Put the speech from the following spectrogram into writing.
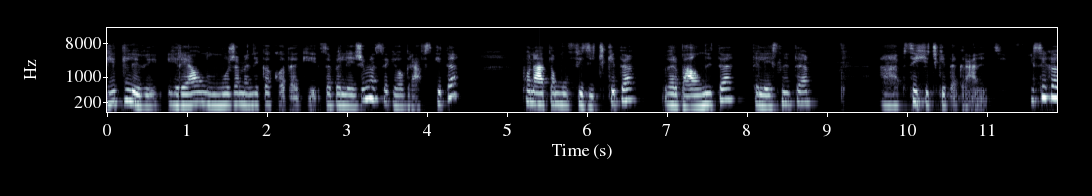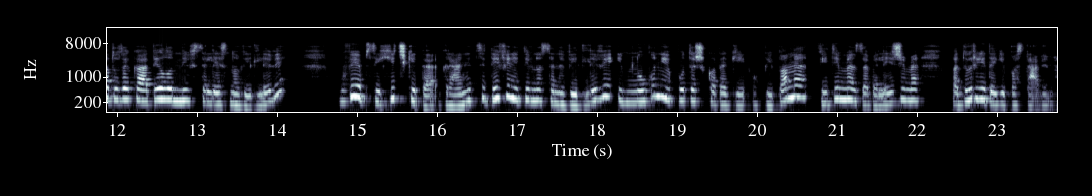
видливи и реално можеме некако да ги забележиме се географските, понатаму физичките, вербалните, телесните, а, психичките граници. И сега додека дел од нив се лесно видливи, овие психичките граници дефинитивно се невидливи и многу ни е потешко да ги опипаме, видиме, забележиме, па дури и да ги поставиме.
